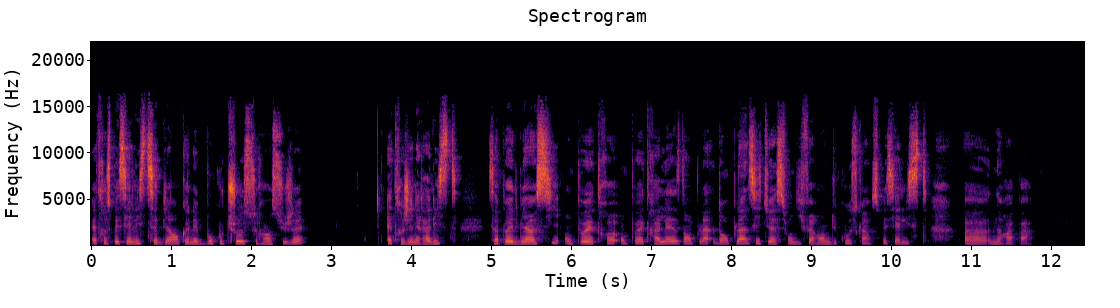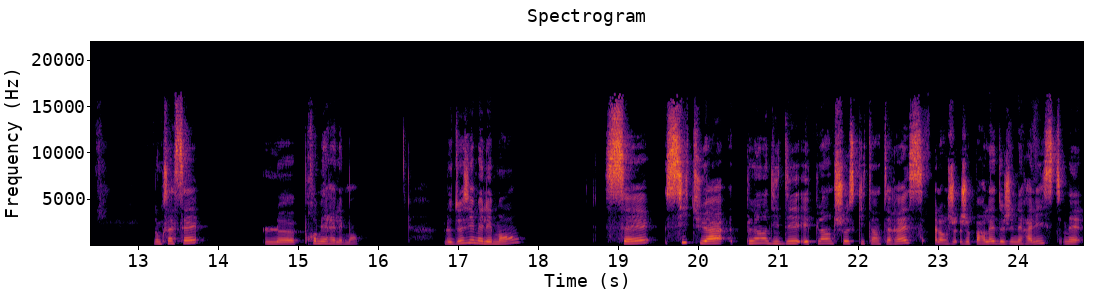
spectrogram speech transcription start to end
Être spécialiste, c'est bien, on connaît beaucoup de choses sur un sujet. Être généraliste, ça peut être bien aussi. On peut être, à l'aise dans plein, dans plein de situations différentes, du coup, ce qu'un spécialiste euh, n'aura pas. Donc ça, c'est le premier élément. Le deuxième élément, c'est si tu as plein d'idées et plein de choses qui t'intéressent, alors je, parlais de généraliste, mais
